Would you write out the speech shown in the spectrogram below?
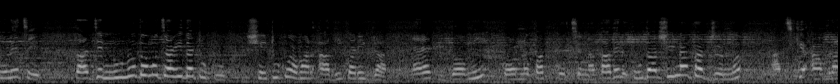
চলেছে, তার যে ন্যূনতম চাহিদাটুকু, সেটুকু আমার আধিকারিকরা একদমই কর্ণপাত করছে না। তাদের উদাসীনতার জন্য আজকে আমরা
